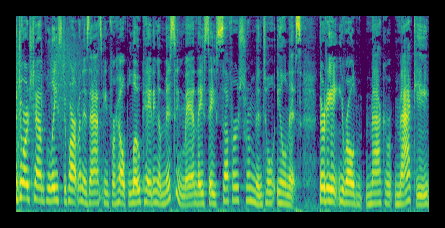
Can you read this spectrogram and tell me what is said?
The Georgetown Police Department is asking for help locating a missing man they say suffers from mental illness. 38 year old Mackie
